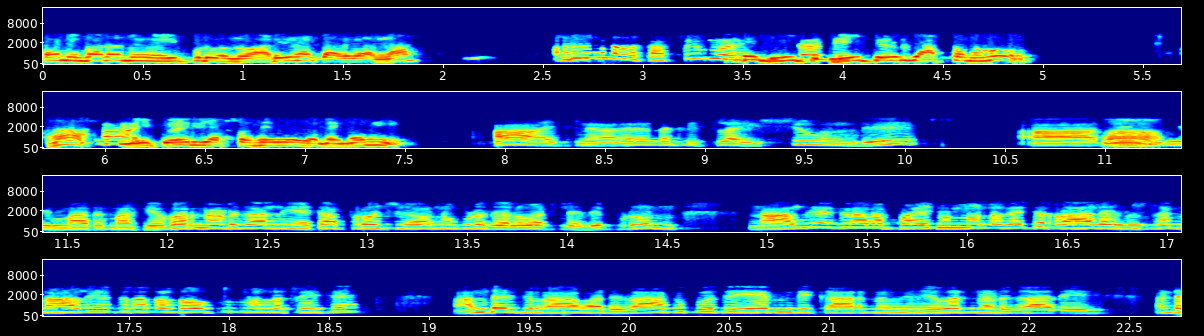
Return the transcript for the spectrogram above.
కానీ మనం ఇప్పుడు నువ్వు అడిగినట్టు అడగాలి, నీ పేరు చెప్పను. నీ పేరు చెప్పసేదే కానీ. ఇట్లా ఇష్యూ ఉంది. మరి మాకు ఎవరిని అడగాలని ఎట్ అప్రోచ్ కావాలని కూడా తెలియట్లేదు ఇప్పుడు నాలుగు ఎకరాల పైన ఉన్న వాళ్ళకైతే రాలేదు. కానీ నాలుగు ఎకరాల లోపు ఉన్న వాళ్ళకైతే అందరికి రావాలి. రాకపోతే ఏంది కారణం? ఎవరిని అడగాలి? అంటే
